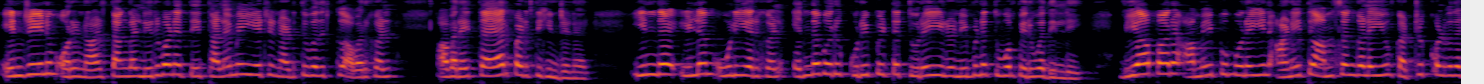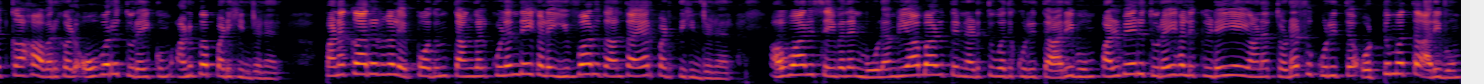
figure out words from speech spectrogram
என்றேனும் ஒரு நாள் தங்கள் நிறுவனத்தை தலைமையேற்று நடத்துவதற்கு அவர்கள் அவரை தயார்படுத்துகின்றனர். இந்த இளம் ஊழியர்கள் எந்தவொரு குறிப்பிட்ட துறையிலும் நிபுணத்துவம் பெறுவதில்லை. வியாபார அமைப்பு முறையின் அனைத்து அம்சங்களையும் கற்றுக்கொள்வதற்காக அவர்கள் ஒவ்வொரு துறைக்கும் அனுப்பப்படுகின்றனர். பணக்காரர்கள் எப்போதும் தங்கள் குழந்தைகளை இவ்வாறு தான் தயார்படுத்துகின்றனர். அவ்வாறு செய்வதன் மூலம் வியாபாரத்தை நடத்துவது குறித்த அறிவும் பல்வேறு துறைகளுக்கு இடையேயான தொடர்பு குறித்த ஒட்டுமொத்த அறிவும்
